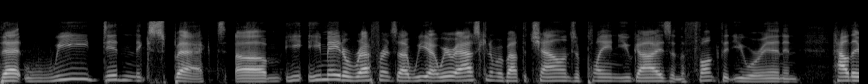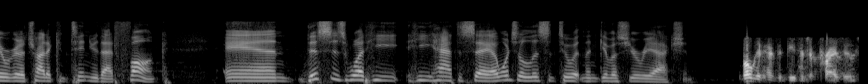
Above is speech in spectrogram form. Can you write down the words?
that we didn't expect. Um, he, he made a reference that we, we were asking him about the challenge of playing you guys and the funk that you were in and how they were going to try to continue that funk. And this is what he, he had to say. I want you to listen to it and then give us your reaction. Bogut has a defensive presence.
